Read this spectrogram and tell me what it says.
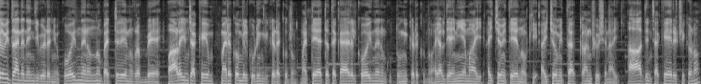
അയച്ചോമിത്താന്റെ നെഞ്ചി പിടഞ്ഞു. കോയുന്നതിനൊന്നും പറ്റലേനു റബ്ബേ. പാളയും ചക്കയും മരക്കൊമ്പിൽ കുടുങ്ങി കിടക്കുന്നു മറ്റേ അറ്റത്തെ കയറിൽ കോയുന്നതിനും തൂങ്ങിക്കിടക്കുന്നു. അയാൾ ദയനീയമായി ഐച്ചോമിത്തയെ നോക്കി. ഐച്ചോമിത്ത കൺഫ്യൂഷനായി. ആദ്യം ചക്കയെ രക്ഷിക്കണോ?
